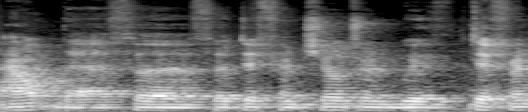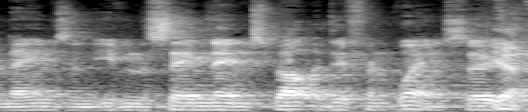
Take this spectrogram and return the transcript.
out there for, for different children with different names and even the same name spelt a different way. So Yeah.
